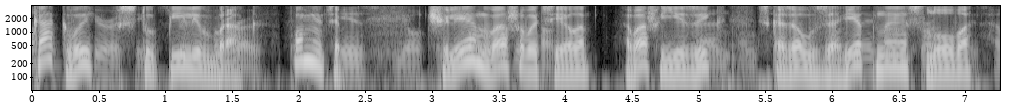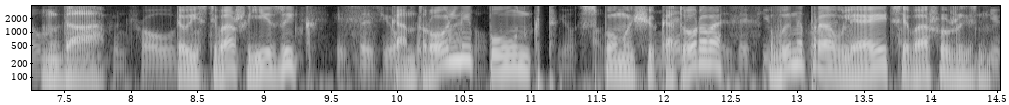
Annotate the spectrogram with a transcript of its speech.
Как вы вступили в брак? Помните? Член вашего тела, ваш язык сказал заветное слово «да». То есть ваш язык — контрольный пункт, с помощью которого вы направляете вашу жизнь.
